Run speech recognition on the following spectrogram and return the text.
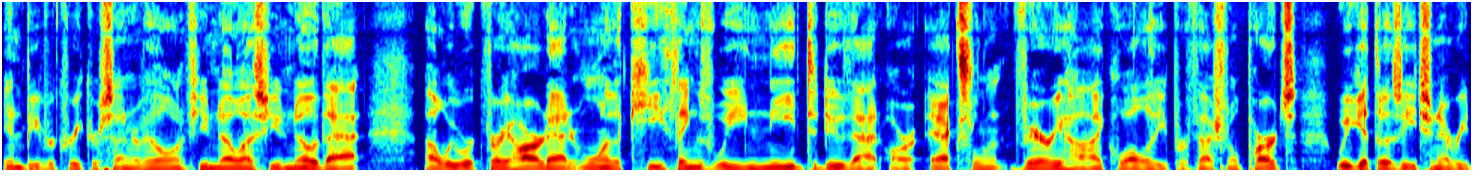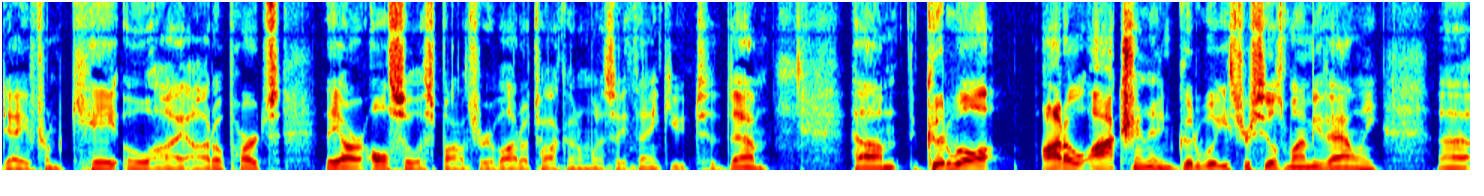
in Beavercreek or Centerville. And if you know us, you know that. Uh, we work very hard at it. And one of the key things we need to do that are excellent, very high quality professional parts. We get those each and every day from KOI Auto Parts. They are also a sponsor of Auto Talk, and I want to say thank you to them. Um, Goodwill Auto Auction and Goodwill Easter Seals Miami Valley. Uh,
